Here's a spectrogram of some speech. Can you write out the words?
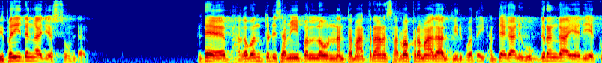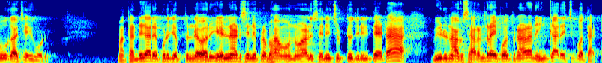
విపరీతంగా చేస్తూ ఉంటారు. అంటే భగవంతుడి సమీపంలో ఉన్నంత మాత్రాన సర్వ ప్రమాదాలు తీరిపోతాయి. అంతేగాని ఉగ్రంగా ఏది ఎక్కువగా చేయకూడదు. మా తండ్రి గారు ఎప్పుడు చెప్తుండేవారు ఏళ్ళనాడు శని ప్రభావం ఉన్నవాళ్ళు శని చుట్టూ తిరిగితేట వీడు నాకు సరెండర్ అయిపోతున్నాడని ఇంకా రెచ్చిపోతాట.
